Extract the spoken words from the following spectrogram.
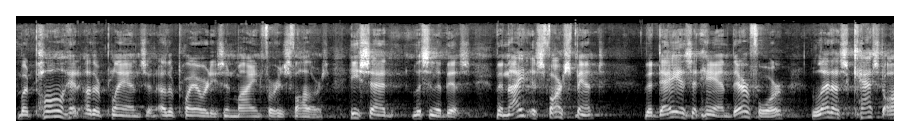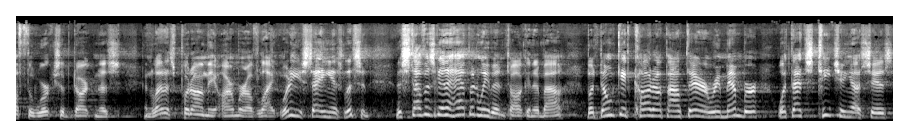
But Paul had other plans and other priorities in mind for his followers. He said, Listen to this the night is far spent, the day is at hand. Therefore, let us cast off the works of darkness and let us put on the armor of light. What are you saying is, listen, this stuff is going to happen we've been talking about, but don't get caught up out there. Remember, what that's teaching us is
